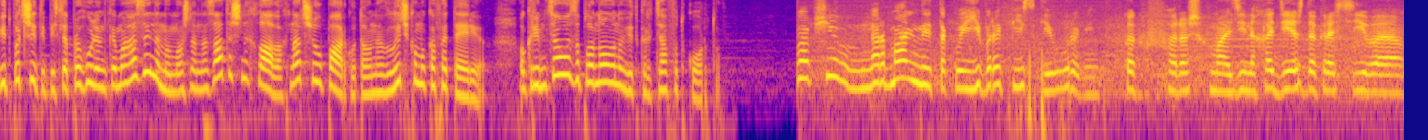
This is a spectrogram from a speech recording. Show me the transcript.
Відпочити після прогулянки магазинами можна на затишних лавах, наче у парку та у невеличкому кафетерію. Окрім цього, заплановано відкриття фудкорту. Вообще нормальный такой европейский уровень. как в хороших магазинах. Одежда красивая,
